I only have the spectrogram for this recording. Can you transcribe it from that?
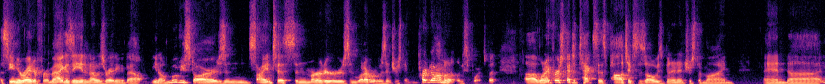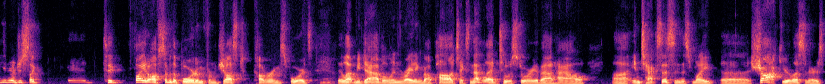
a senior writer for a magazine, and I was writing about you know movie stars and scientists and murders and whatever was interesting, predominantly sports. But uh, when I first got to Texas, politics has always been an interest of mine, and uh, you know just like to fight off some of the boredom from just covering sports, they let me dabble in writing about politics, and that led to a story about how. Uh, in Texas, and this might uh, shock your listeners,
